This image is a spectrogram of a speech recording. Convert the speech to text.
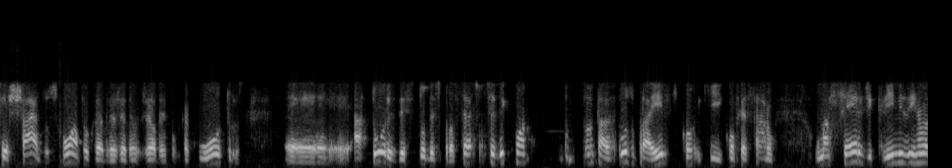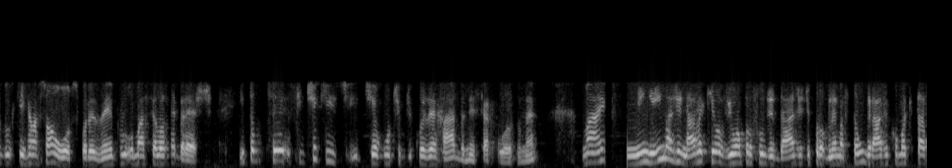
fechados com a Procuradoria-Geral da República, com outros é, atores desse todo esse processo, você vê que foi vantajoso para eles que, que, confessaram uma série de crimes em relação, em relação a outros, por exemplo, o Marcelo Odebrecht. Então você sentia que tinha algum tipo de coisa errada nesse acordo, né? Mas ninguém imaginava que havia uma profundidade de problemas tão grave como a que está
